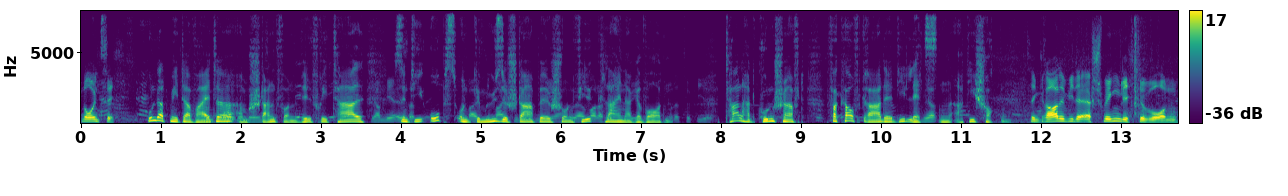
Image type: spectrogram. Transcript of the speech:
5? Ja, 90. 100 Meter weiter am Stand von Wilfried Thal sind die Obst- und Gemüsestapel schon viel kleiner geworden. Thal hat Kundschaft, verkauft gerade die letzten Artischocken. Sind gerade wieder erschwinglich geworden.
